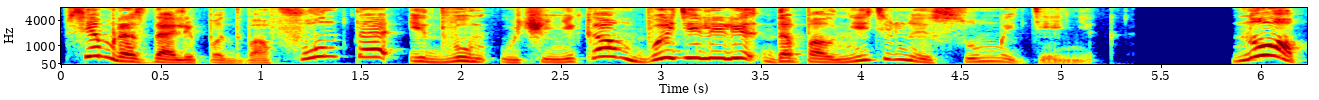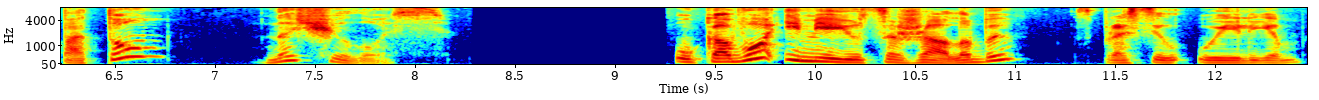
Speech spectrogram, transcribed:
Всем раздали по два фунта и двум ученикам выделили дополнительные суммы денег. Ну а потом началось. «У кого имеются жалобы?» — спросил Уильям.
